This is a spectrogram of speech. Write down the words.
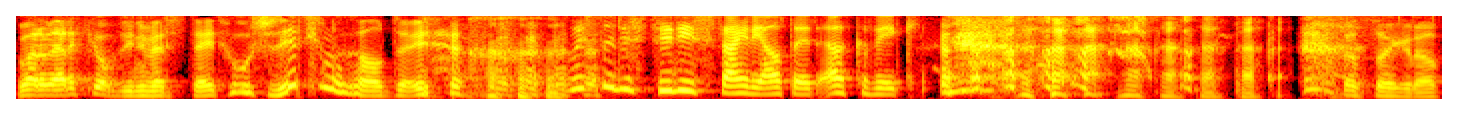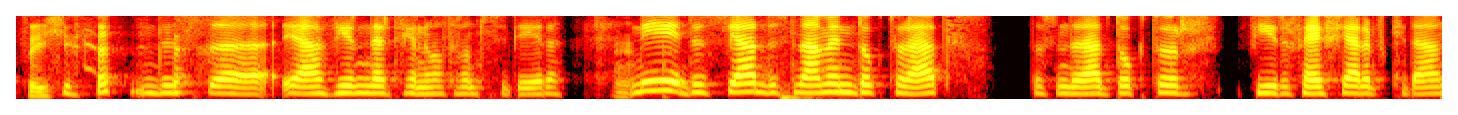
Waar werk je op de universiteit? Hoe studeert je nog altijd? hoe is het met die studies? Vragen die altijd, elke week. dat is wel grappig. Dus eh, ja, 34 en nog altijd aan het studeren. Nee, dus ja, dus na mijn doctoraat, dus inderdaad dokter, vier, vijf jaar heb ik gedaan,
